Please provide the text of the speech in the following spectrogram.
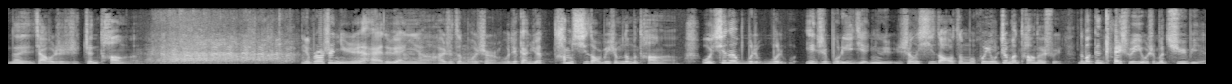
那家伙是是真烫啊！也不知道是女人矮的原因啊，还是怎么回事我就感觉他们洗澡为什么那么烫啊？我现在不不一直不理解女生洗澡怎么会用这么烫的水？那么跟开水有什么区别？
